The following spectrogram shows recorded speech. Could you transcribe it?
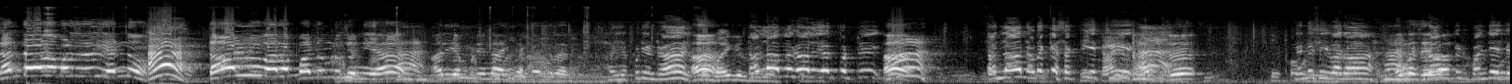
தந்தாளம் பண்ணுறது எண்ணும். தாழ்வு வர பண்ணும்னு சொன்னியா? அது எப்படின்னா ஐயா கேக்குறாரு. அது எப்படி என்றால் தள்ளாபகாலம் ஏற்பட்டு ஆ, தன்னால் நடக்க சக்தியற்று என்ன செய்வாரா? கிராமத்துக்கு பஞ்சாயத்து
